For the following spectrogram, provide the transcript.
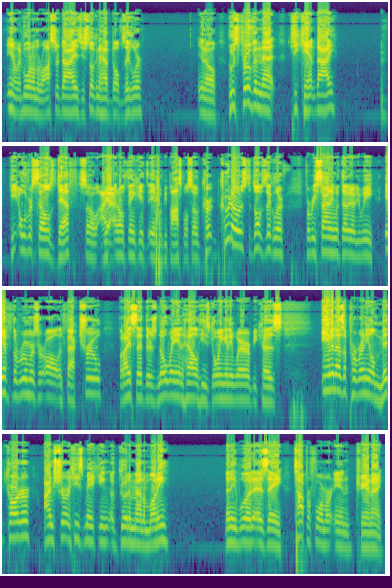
you know everyone on the roster dies. You're still going to have Dolph Ziggler, you know, who's proven that he can't die. He oversells death, so I, Yeah. I don't think it, it would be possible. So kudos to Dolph Ziggler for re-signing with WWE if the rumors are all in fact true. But I said there's no way in hell he's going anywhere because even as a perennial mid-carder, I'm sure he's making a good amount of money than he would as a top performer in TNA,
